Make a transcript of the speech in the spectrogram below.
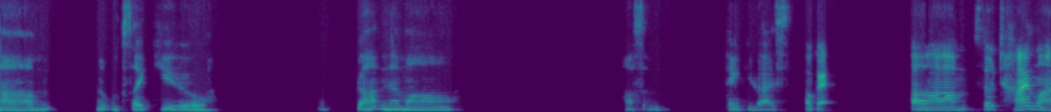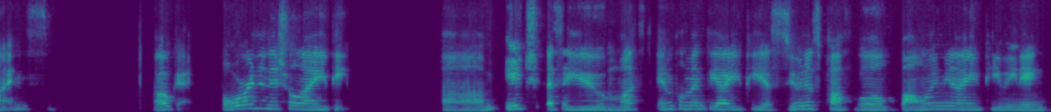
Um, it looks like you have gotten them all. Awesome. Thank you guys. Okay. Um, so timelines. Okay. For an initial IEP, um, each SAU must implement the IEP as soon as possible following the IEP meeting,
